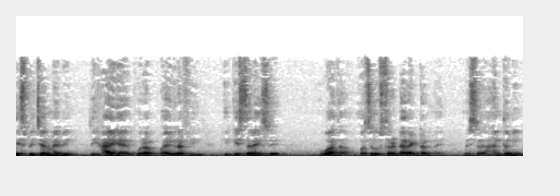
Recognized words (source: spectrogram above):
इस पिक्चर में भी दिखाया गया है पूरा बायोग्राफी कि किस तरह से हुआ था वैसे उस तरह डायरेक्टर ने मिस्टर एंथोनी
